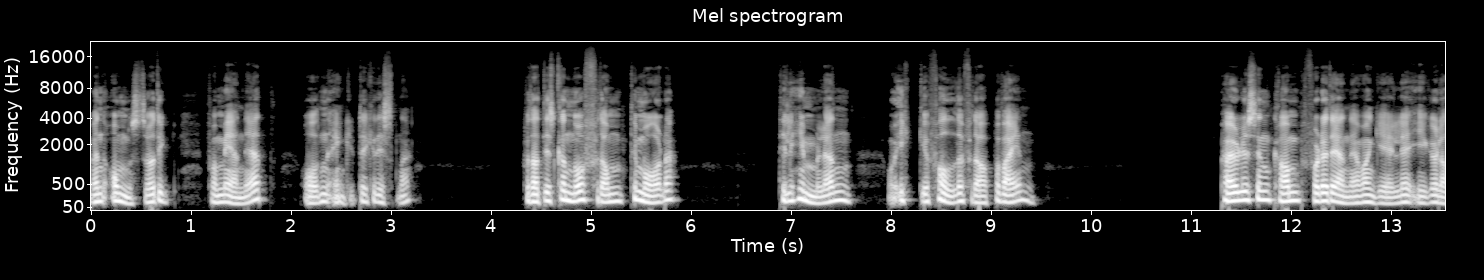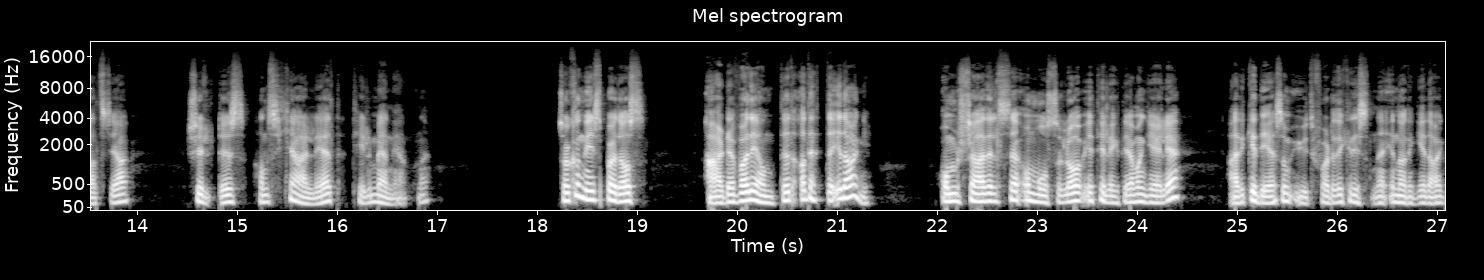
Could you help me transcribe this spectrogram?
men omsorg for menighet og den enkelte kristne, for at de skal nå fram til målet, til himmelen og ikke falle fra på veien. Paulus sin kamp for det rene evangeliet i Galatia skyldtes hans kjærlighet til menighetene. Så kan vi spørre oss, er det varianter av dette i dag? Omskjærelse og Moselov i tillegg til evangeliet er ikke det som utfordrer kristne i Norge i dag.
